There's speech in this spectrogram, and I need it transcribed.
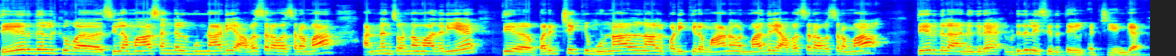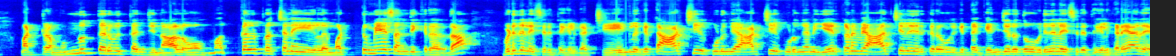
தேர்தலுக்கு வ சில மாதங்கள் முன்னாடி அவசர அவசரமாக அண்ணன் சொன்ன மாதிரியே பரீட்சைக்கு முன்னாள் நாள் படிக்கிற மாணவன் மாதிரி அவசர அவசரமாக தேர்தலை அணுகிற விடுதலை சிறுத்தைகள் கட்சி எங்க? மற்ற முன்னூத்தறுபத்தஞ்சு நாளும் மக்கள் பிரச்சனைகளை மட்டுமே சந்திக்கிறது தான் விடுதலை சிறுத்தைகள் கட்சி. எங்ககிட்ட ஆட்சியை கொடுங்க ஆட்சியை கொடுங்கன்னு ஏற்கனவே ஆட்சியில் இருக்கிறவங்க கிட்ட கெஞ்சுறதும் விடுதலை சிறுத்தைகள் கிடையாது.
